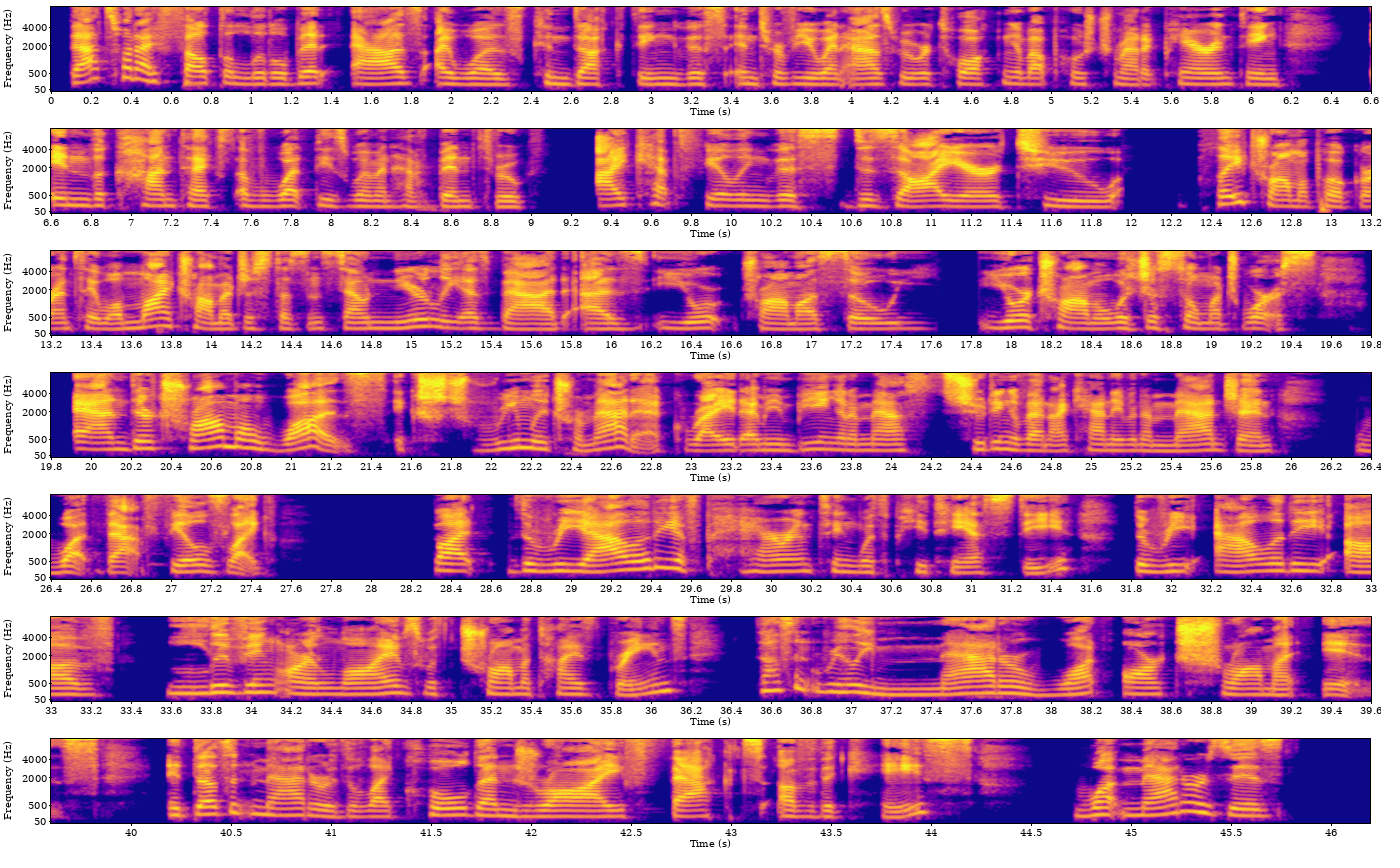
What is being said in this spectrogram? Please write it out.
That's what I felt a little bit as I was conducting this interview and as we were talking about post traumatic parenting in the context of what these women have been through. I kept feeling this desire to play trauma poker and say, well, my trauma just doesn't sound nearly as bad as your trauma. So your trauma was just so much worse. And their trauma was extremely traumatic, right? I mean, being in a mass shooting event, I can't even imagine what that feels like. But the reality of parenting with PTSD, the reality of living our lives with traumatized brains doesn't really matter what our trauma is. It doesn't matter the like cold and dry facts of the case. What matters is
